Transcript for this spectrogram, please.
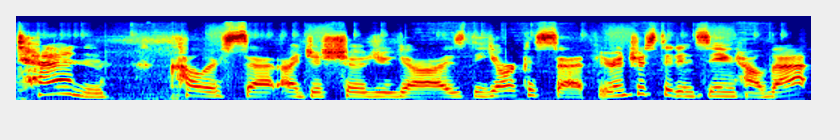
10 color set I just showed you guys, the Yarka set, if you're interested in seeing how that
